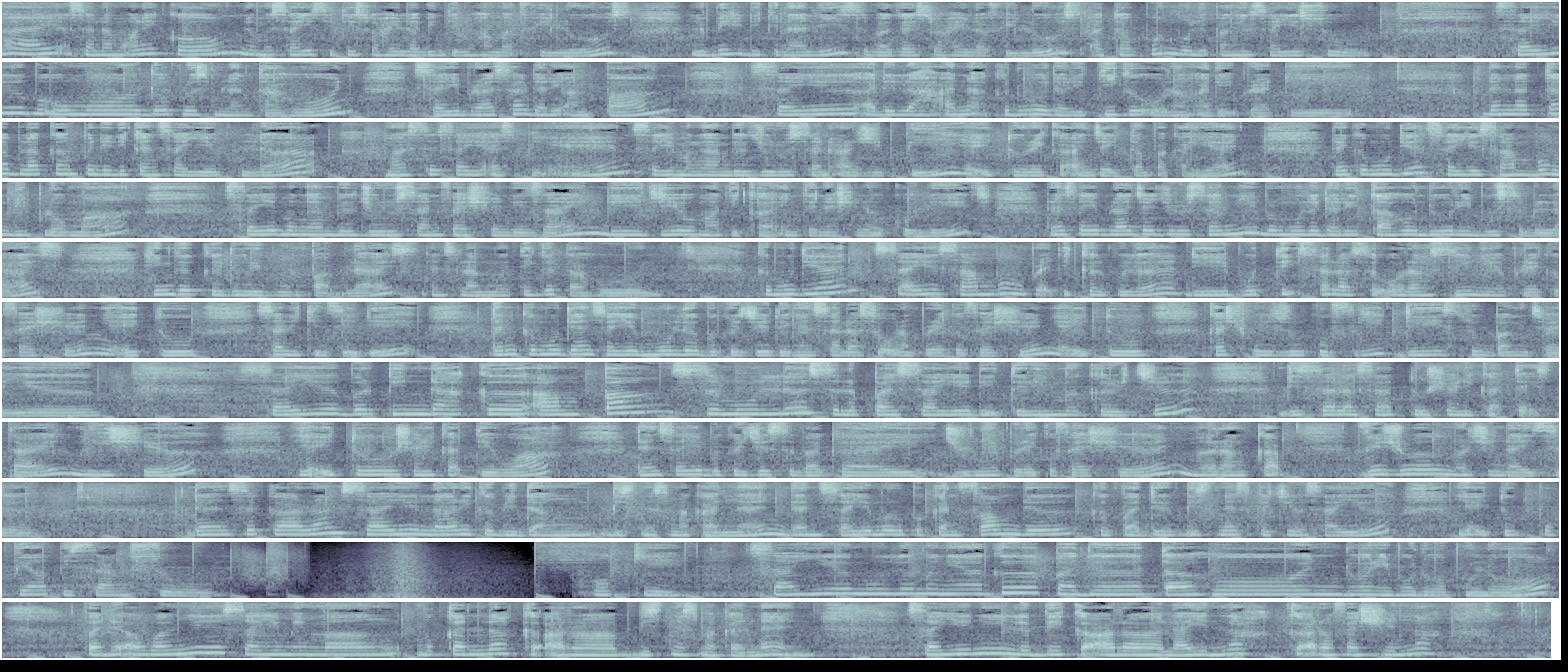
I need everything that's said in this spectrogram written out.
Hai, Assalamualaikum. Nama saya Siti Suhaila binti Muhammad Filus. Lebih dikenali sebagai Suhaila Filus ataupun boleh panggil saya Su. Saya berumur 29 tahun. Saya berasal dari Ampang. Saya adalah anak kedua dari tiga orang adik-beradik. Dan latar belakang pendidikan saya pula, masa saya SPM, saya mengambil jurusan RGP iaitu rekaan jahitan pakaian dan kemudian saya sambung diploma saya mengambil jurusan fashion design di Geomatica International College dan saya belajar jurusan ni bermula dari tahun 2011 hingga ke 2014 dan selama 3 tahun. Kemudian saya sambung praktikal pula di butik salah seorang senior peraca fashion iaitu Salikin Sidik dan kemudian saya mula bekerja dengan salah seorang peraca fashion iaitu Kashfi Zulkufli di Subang Jaya. Saya berpindah ke Ampang semula selepas saya diterima kerja di salah satu syarikat tekstil Malaysia iaitu syarikat Tewa dan saya bekerja sebagai junior pereka fashion merangkap visual merchandiser. Dan sekarang saya lari ke bidang bisnes makanan dan saya merupakan founder kepada bisnes kecil saya iaitu Popia Pisang Su. Okey, saya mula meniaga pada tahun 2020 pada awalnya saya memang bukanlah ke arah bisnes makanan. Saya ni lebih ke arah lain lah, ke arah fashion lah.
